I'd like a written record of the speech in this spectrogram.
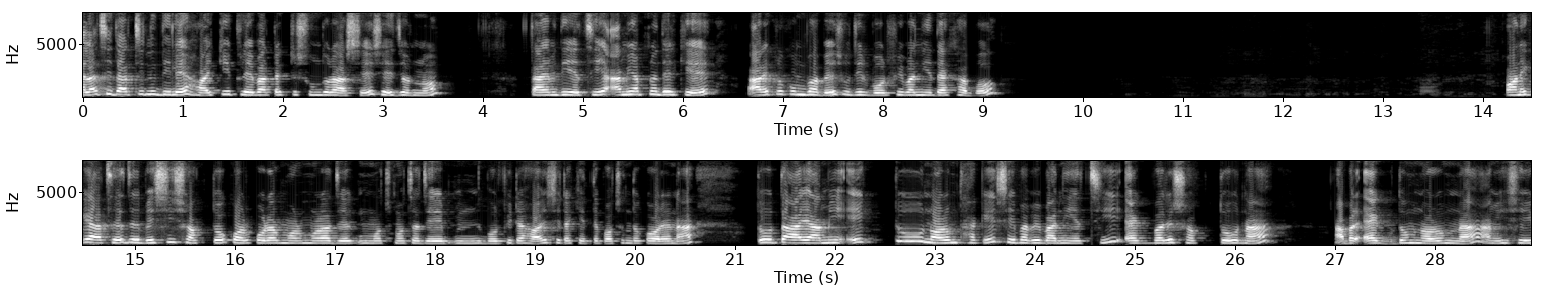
এলাচি দারচিনি দিলে হয় কি ফ্লেভারটা একটু সুন্দর আসে, সেই জন্য তাই আমি দিয়েছি। আমি আপনাদেরকে আরেক রকম ভাবে সুজির বরফি বানিয়ে দেখাবো। অনেকে আছে যে বেশি শক্ত করকরা মরমরা যে মচমচা যে বরফিটা হয় সেটা খেতে পছন্দ করে না। তো তাই আমি একটু নরম থাকে সেভাবে বানিয়েছি। একবারে শক্ত না, আবার একদম নরম না। আমি সেই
